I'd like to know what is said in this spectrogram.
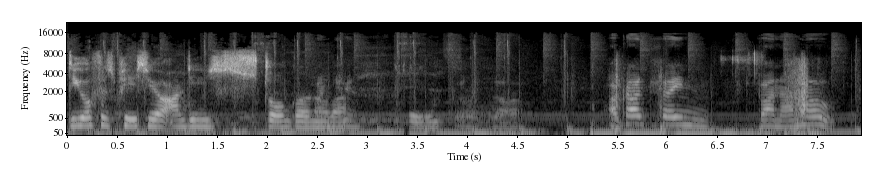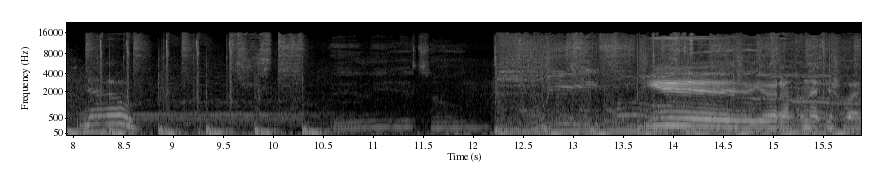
Diouf is pacier and he's stronger and all that. Yeah. That. I can't find banana. No. You, your internet just way.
